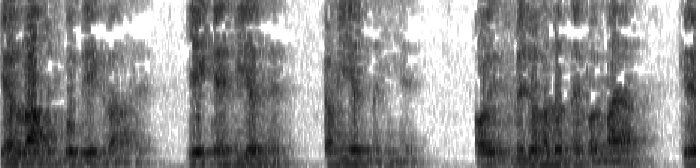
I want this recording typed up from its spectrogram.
کہ اللہ مجھ کو دیکھ رہا ہے۔ یہ کیفیت ہے، کمیت نہیں ہے۔ اور اس میں جو حضرت نے فرمایا کہ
